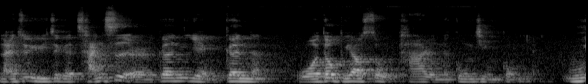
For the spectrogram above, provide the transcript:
乃至于这个残次耳根、眼根呢，我都不要受他人的恭敬供养，无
